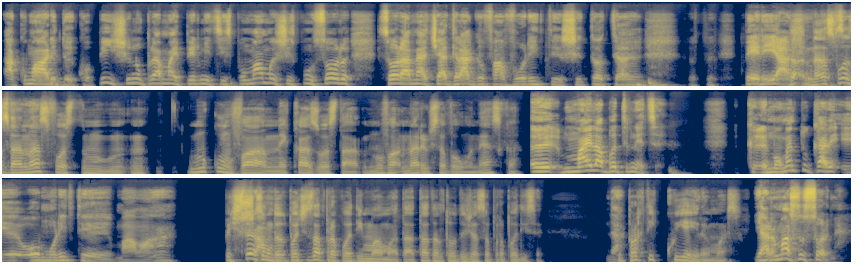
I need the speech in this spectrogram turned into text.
Acum are doi copii și nu prea mai permit să-i spun mamă și spun soră, sora mea cea dragă, favorită și tot uh, Da, periașul. n-ați cum fost, se dar spune. n-ați fost... m- m- Nu cumva, în necazul ăsta, nu va, n-a reușit să vă unească? Uh, mai la bătrânețe. Că în momentul în care uh, a murit uh, mama, Păi și stai să Și-am- mă, după ce s-a prăpădit mama ta, tatăl tău deja s-a prăpădise. Da. Tu, practic, cu ei ai rămas. i-a rămas cu sora mea.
